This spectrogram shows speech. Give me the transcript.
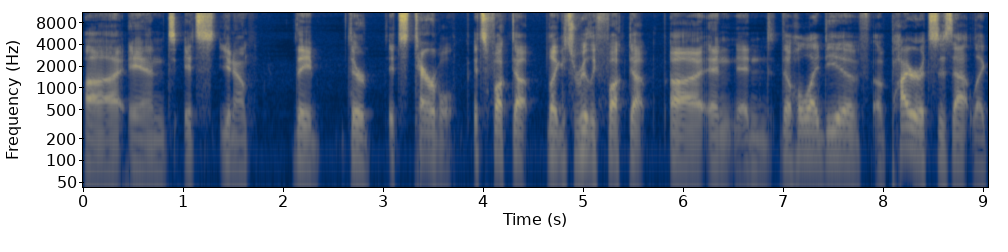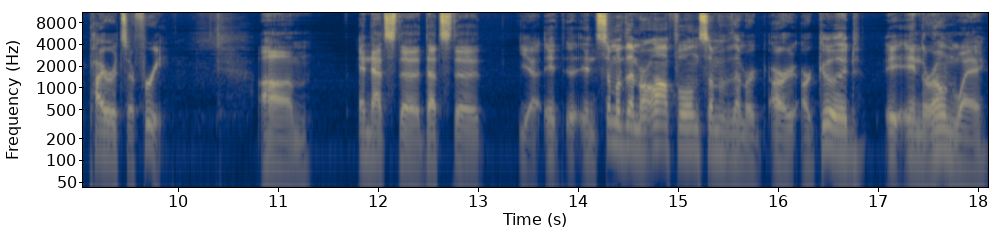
uh, and it's you know they they're it's terrible, it's fucked up, like it's really fucked up. Uh, and and the whole idea of, of pirates is that like pirates are free, um, and that's the that's the yeah it and some of them are awful and some of them are are, are good in their own way.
